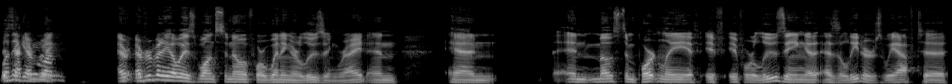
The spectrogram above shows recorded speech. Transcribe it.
well, I think everybody, one, everybody always wants to know if we're winning or losing, right? And and and most importantly if if if we're losing as leaders we have to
